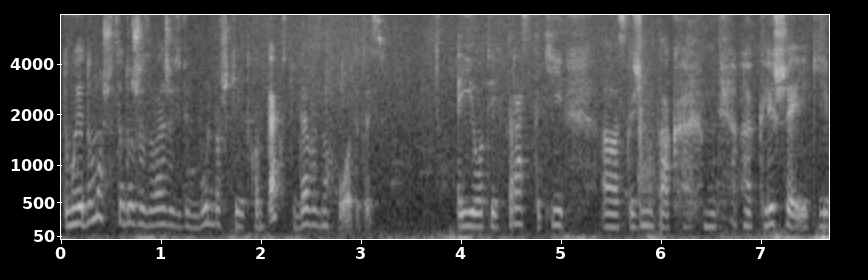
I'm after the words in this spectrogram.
Тому я думаю, що це дуже залежить від бульбашки, від контексту, де ви знаходитесь. І от якраз такі, скажімо так, кліше, які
